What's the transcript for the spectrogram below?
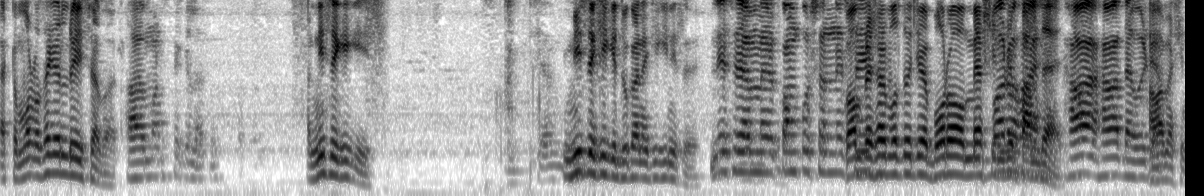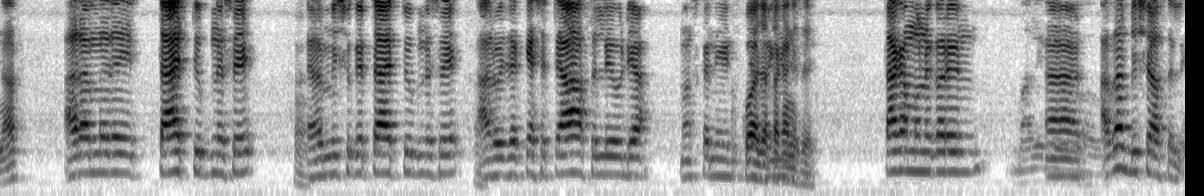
একটা মোটর সাইকেল লইছে আবার? হ্যাঁ মোটর সাইকেল আছে। আর নিচে কি কি? নিচে কি কি দোকানে কি কি নিচে নেছে আমার কম্পোশন নেছে কম্প্রেসার বলতে যে বড় মেশিন যে হয়, দেয়। হাওয়া দেয় ওইটা। হাওয়া মেশিন আর? আর আমার এই টায়ার টিউব নেছে হ্যাঁ। আর মিশুকের টায়ার টিউব নেছে আর ওই যে ক্যাশে টা আসলে ওইটা মাঝখানে কয় হাজার টাকা নিছে? টাকা মনে করেন আহ, হাজার বিশে আসলে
